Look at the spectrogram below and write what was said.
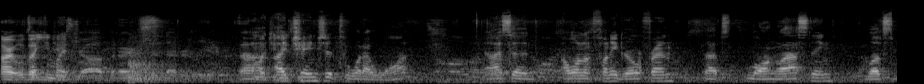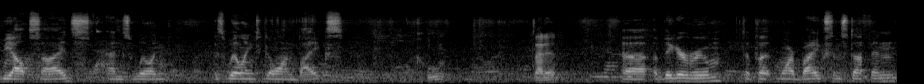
All right, what about Except you, for my Jason? job, but I already said that earlier. Uh, much you I do? changed it to what I want. And I said I want a funny girlfriend that's long lasting, loves to be outside, and is willing is willing to go on bikes. Cool. Is that it? Uh, a bigger room to put more bikes and stuff in,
